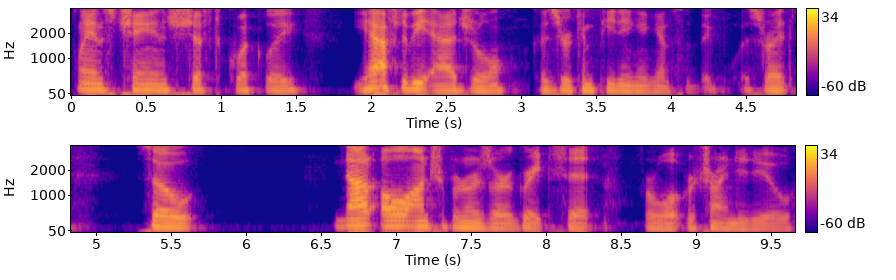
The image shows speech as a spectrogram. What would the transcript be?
plans change, shift quickly. You have to be agile because you're competing against the big boys, right? So, not all entrepreneurs are a great fit for what we're trying to do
